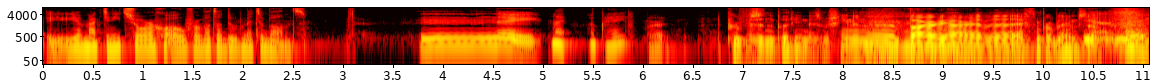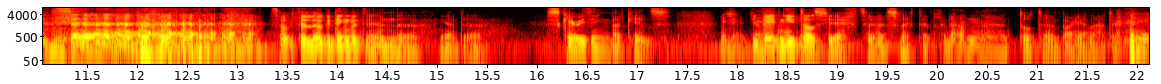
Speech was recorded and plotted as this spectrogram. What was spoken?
je maakt je niet zorgen over wat dat doet met de band. Mm, nee. Nee, oké. maar de proof is in the pudding, dus misschien in eh, een paar jaar hebben we echt een probleem. Zo. Ja. Dat is ook de leuke ding met en de, ja, de scary thing about kids. Je weet niet als je echt eh, slecht hebt gedaan eh, tot een paar jaar later. nee.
